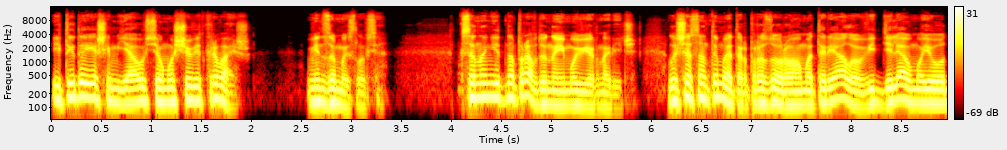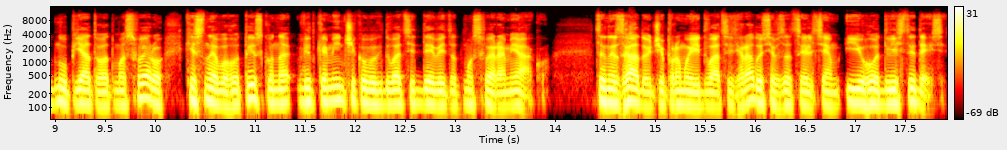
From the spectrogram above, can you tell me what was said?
і ти даєш ім'я усьому, що відкриваєш. Він замислився. Ксеноніт направду неймовірна річ. Лише сантиметр прозорого матеріалу відділяв мою одну п'яту атмосферу кисневого тиску на від камінчикових 29 атмосфер аміаку. Це не згадуючи про мої 20 градусів за Цельсієм і його 210.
